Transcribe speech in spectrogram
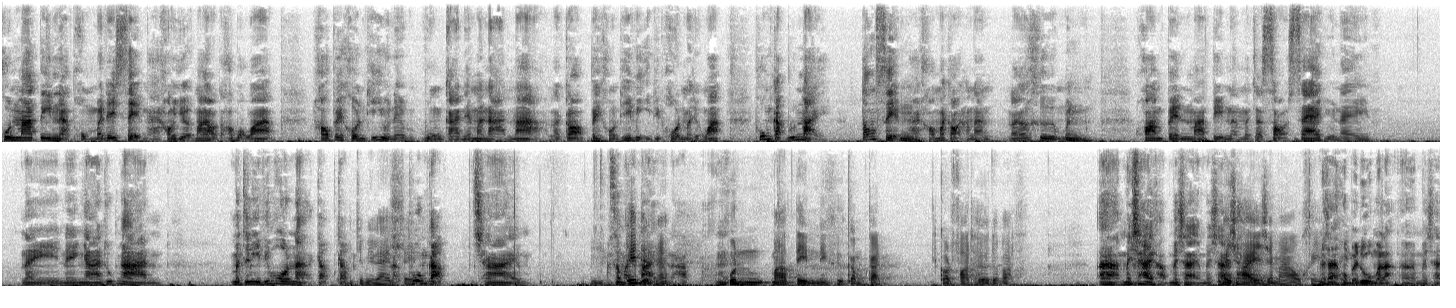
คุณมาร์ตินเนี่ยผมไม่ได้เสพงานเขาเยอะมากหรอกแต่เขาบอกว่า เขาเป็นคนที่อยู่ในวงการเนี้ยมานานมาก แล้วก็เป็นคนที่มีอิทธิพลหมายถึงว่าผู้กำกับรุ่นใหม่ต้องเสพงานเขามาก่อนทั้งนั้น แล้วก็คือเหมือนอืมความเป็นมาร์ตินอะ มันจะสอดแทรกอยู่ในในในงานทุกงาน มันจะมีอิทธิพลอะ กับกับมันจะมีลายเซ็นผู้กำกับใช่อืสมัยเอ้ใหเดี๋ม่วนะนะครับอืมคุณมาร์ตินนี่คือกำกับ Godfather ด้วยปะ อ่า ไม่ใช่ครับ ไม่ใช่ไม่ใช่ ไม่ใช่ใช่ไหมโอเค ไม่ใช่โอเคผมไปดูมาละเออไม่ใช่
